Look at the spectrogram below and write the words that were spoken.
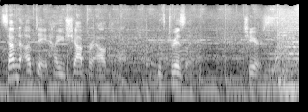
It's time to update how you shop for alcohol with Drizly. Cheers.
